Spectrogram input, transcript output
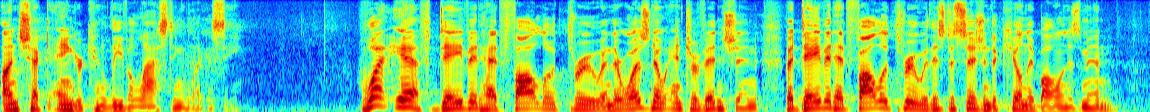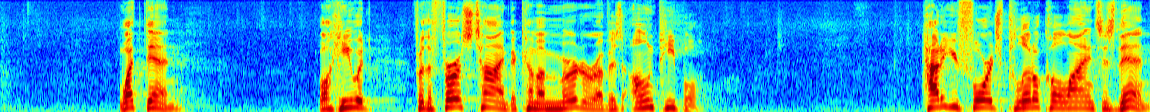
Unchecked anger can leave a lasting legacy. What if David had followed through and there was no intervention, but David had followed through with his decision to kill Nabal and his men? What then? Well, he would, for the first time, become a murderer of his own people. How do you forge political alliances then?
